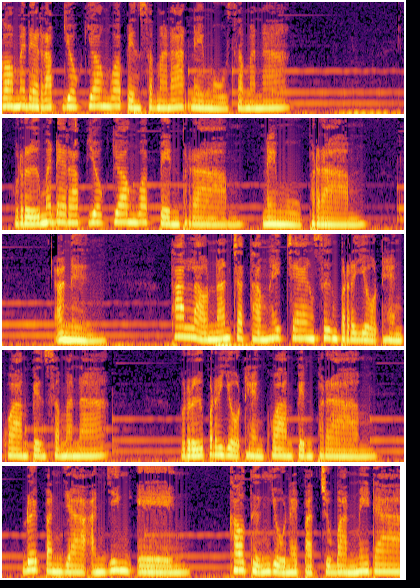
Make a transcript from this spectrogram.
ก็ไม่ได้รับยกย่องว่าเป็นสมณะในหมู่สมณะ หรือไม่ได้รับยกย่องว่าเป็นพรามในหมู่พรามอันหนึ่งท่านเหล่านั้นจะทำให้แจ้งซึ่งประโยชน์แห่งความเป็นสมณะ หรือประโยชน์แห่งความเป็นพราม ด้วยปัญญาอันยิ่งเอง เข้าถึงอยู่ในปัจจุบันไม่ได้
